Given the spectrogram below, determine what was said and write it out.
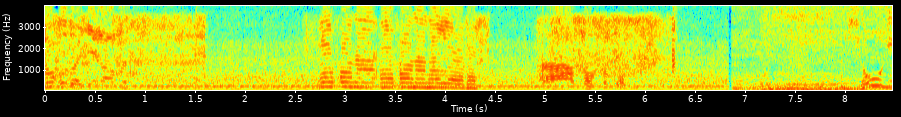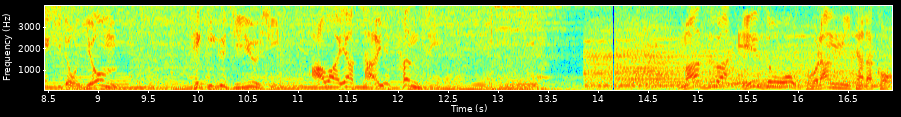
どこのイエロー栄光な栄光なのイエローですああ衝撃度4関口雄飛あわや大惨事まずは映像をご覧いただこう。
